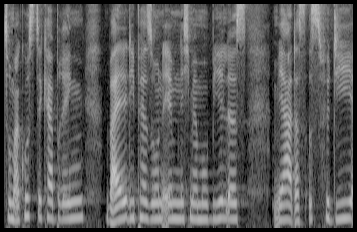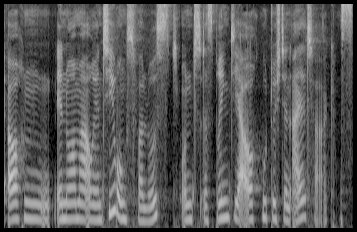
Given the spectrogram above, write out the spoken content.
zum Akustiker bringen, weil die Person eben nicht mehr mobil ist. Ja, das ist für die auch ein enormer Orientierungsverlust und das bringt die auch gut durch den Alltag. Das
